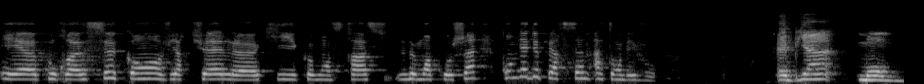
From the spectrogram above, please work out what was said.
Et euh, pour euh, ce camp virtuel qui commencera le mois prochain, combien de personnes attendez-vous? Eh bien, mon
